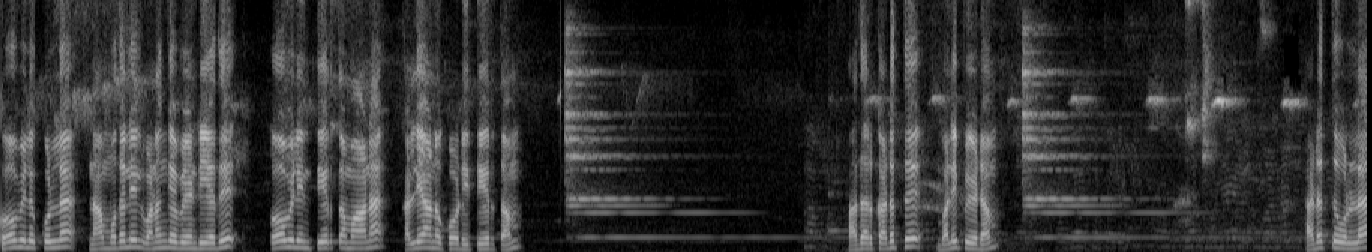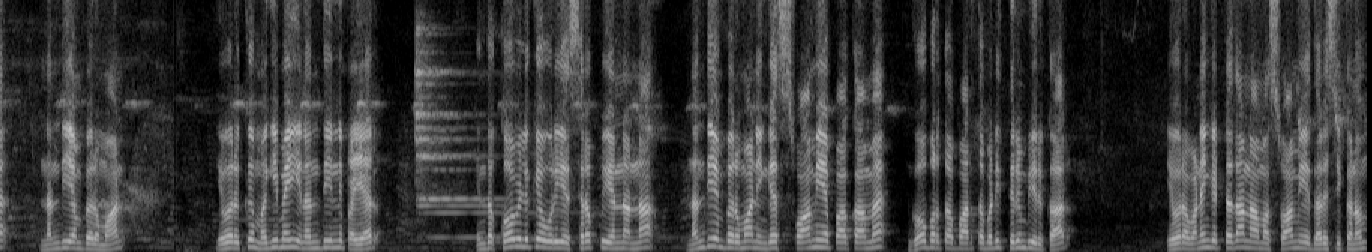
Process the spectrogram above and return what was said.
கோவிலுக்குள்ள நாம் முதலில் வணங்க வேண்டியது கோவிலின் தீர்த்தமான கல்யாண கோடி தீர்த்தம். அதற்கடுத்து பலிபீடம். அடுத்து உள்ள நந்தியம்பெருமான். இவருக்கு மகிமை நந்தின்னு பெயர். இந்த கோவிலுக்கே உரிய சிறப்பு என்னன்னா நந்தியம்பெருமான் இங்கே சுவாமியை பார்க்காம கோபுரத்தை பார்த்தபடி திரும்பியிருக்கார். இவரை வணங்கிட்டு தான் நாம் சுவாமியை தரிசிக்கணும்.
